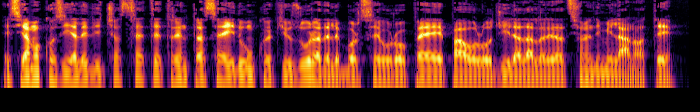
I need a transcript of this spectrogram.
E siamo così alle 17.36, dunque chiusura delle borse europee. Paolo Gila dalla redazione di Milano, a te.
